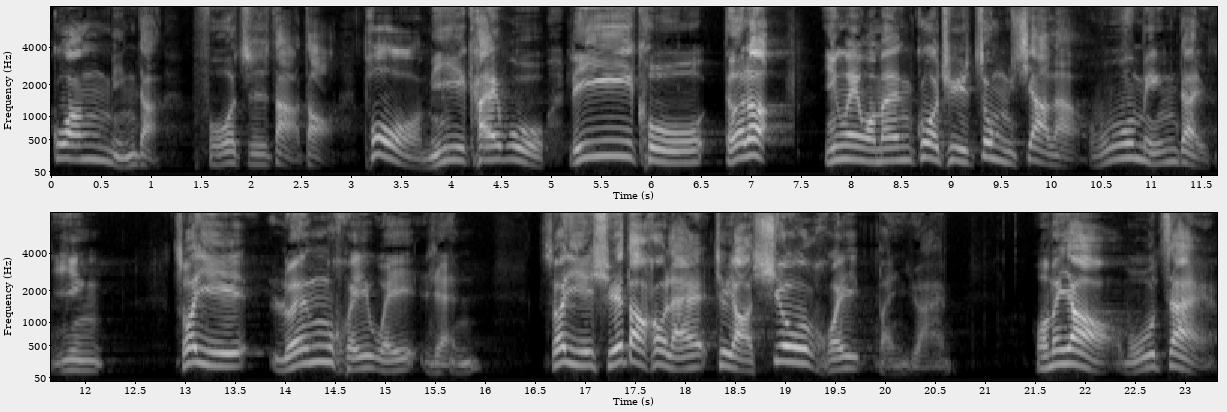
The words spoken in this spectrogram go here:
光明的佛之大道，破迷开悟，离苦得乐。因为我们过去种下了无名的因。所以轮回为人，所以学到后来就要修回本源。我们要无债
